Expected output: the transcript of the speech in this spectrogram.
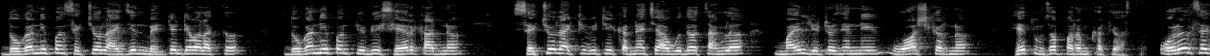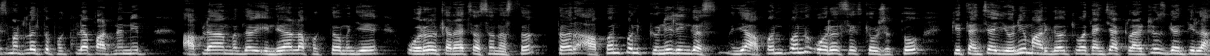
दोघांनी पण सेक्च्युअल हायजीन मेंटेन ठेवावं लागतं. दोघांनी पण प्युबिक्स हेअर काढणं सेक्च्युअल ॲक्टिव्हिटी करण्याच्या अगोदर चांगलं माइल्ड डिटर्जंटनी वॉश करणं हे तुमचं परम कर्तव्य असतं. ओरल सेक्स म्हटलं तर फक्त आपल्या पार्टनरनी आपल्या मतलब इंद्रियाला फक्त म्हणजे ओरल करायचं असं नसतं. तर आपण पण क्युनिलिंगस म्हणजे आपण पण ओरल सेक्स करू शकतो की त्यांच्या योनी मार्ग किंवा त्यांच्या क्लायट्रिस ग्रंथीला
